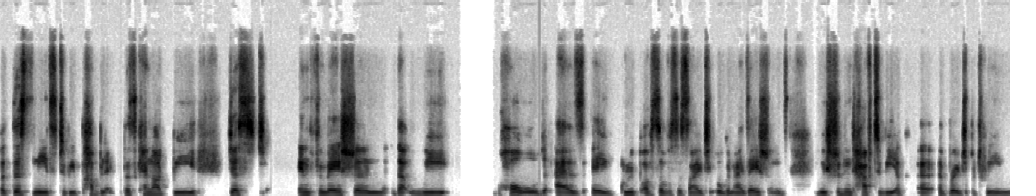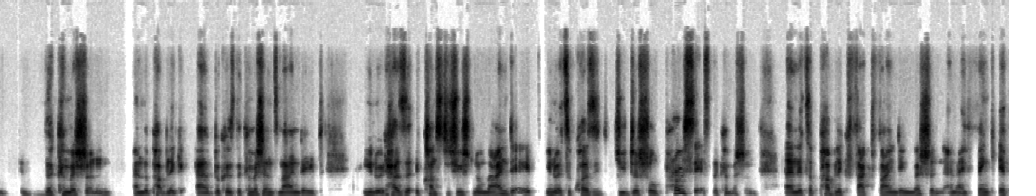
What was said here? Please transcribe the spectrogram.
but this needs to be public. This cannot be just information that we hold as a group of civil society organizations, we shouldn't have to be a, a, bridge between the commission and the public uh, because the commission's mandate you know, it has a, constitutional mandate. You know, it's a quasi judicial process, the commission, and it's a public fact finding mission. And I think if,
